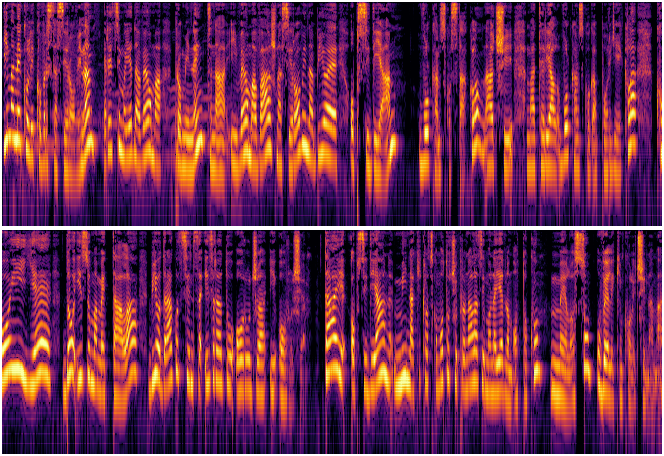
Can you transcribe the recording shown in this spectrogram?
Ima nekoliko vrsta sirovina. Recimo jedna veoma prominentna i veoma važna sirovina bio je obsidijan, vulkansko staklo, znači materijal vulkanskog porijekla koji je do izuma metala bio dragocjen za izradu oruđa i oružja. Taj obsidijan mi na Kiklatskom otočju pronalazimo na jednom otoku, Melosu, u velikim količinama.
